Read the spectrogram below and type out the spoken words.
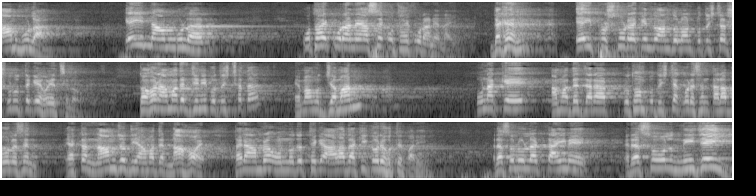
নামগুলা, এই নামগুলার কোথায় কোরআনে আছে, কোথায় কোরআনে নাই? দেখেন, এই প্রশ্নটা কিন্তু আন্দোলন প্রতিষ্ঠার শুরু থেকে হয়েছিল। তখন আমাদের যিনি প্রতিষ্ঠাতা, এমামুজ্জামান ওনাকে আমাদের যারা প্রথম প্রতিষ্ঠা করেছেন, তারা বলেছেন, একটা নাম যদি আমাদের না হয় তাহলে আমরা অন্যদের থেকে আলাদা কি করে হতে পারি? রাসূলুল্লাহর টাইমে রাসূল নিজেই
